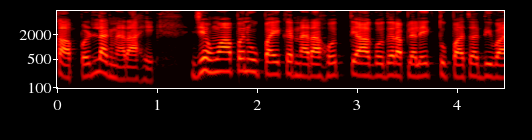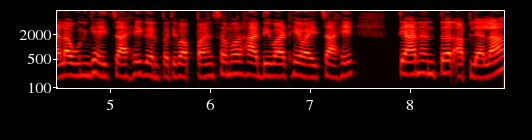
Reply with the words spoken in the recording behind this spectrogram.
कापड लागणार आहे. जेव्हा आपण उपाय करणार आहोत त्या अगोदर आपल्याला एक तुपाचा दिवा लावून घ्यायचा आहे. गणपती बाप्पांसमोर हा दिवा ठेवायचा आहे. त्यानंतर आपल्याला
